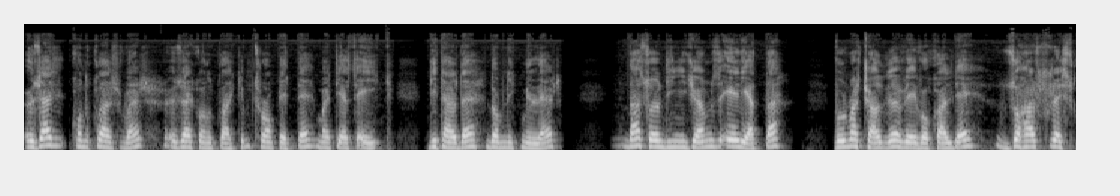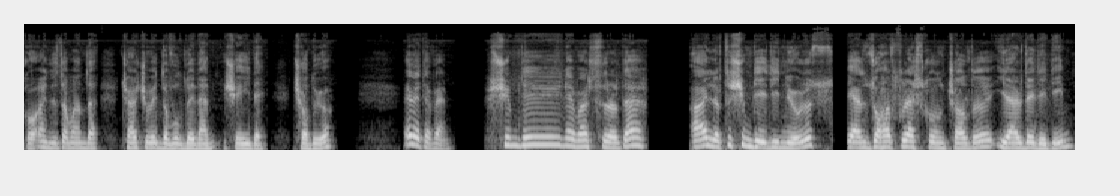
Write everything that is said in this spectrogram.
Özel konuklar var. Özel konuklar kim? Trompette Matthias Eik, gitarda Dominic Miller. Daha sonra dinleyeceğimiz Eliot'ta vurma çalgı ve vokalde Zohar Fresco aynı zamanda çerçeve davul denen şeyi de çalıyor. Evet efendim. Şimdi ne var sırada? Aylat'ı şimdi dinliyoruz. Yani Zohar Fresco'nun çaldığı ileride dediğim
